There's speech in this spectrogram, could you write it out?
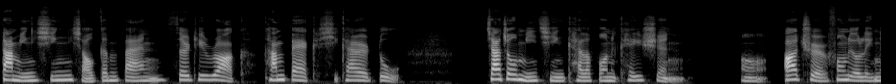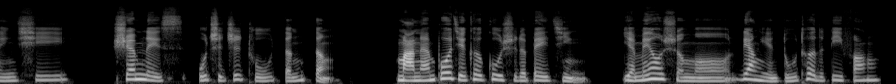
大明星小跟班，《Thirty Rock》Comeback 喜开二度，《加州迷情》Californication，嗯，《Archer》风流零零七，《Shameless》无耻之徒等等。马南波杰克故事的背景。也没有什么亮眼独特的地方。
